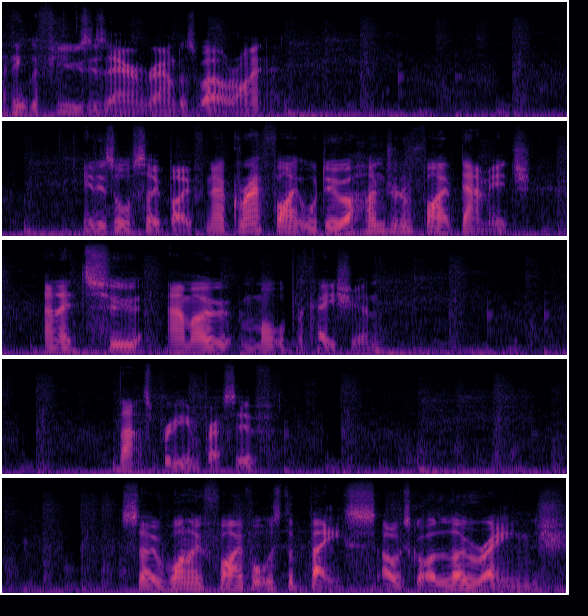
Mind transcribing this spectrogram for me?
I think the fuse is air and ground as well, right? It is also both. Now Graphite will do 105 damage and a 2 ammo multiplication. That's pretty impressive. So 105, what was the base? Oh, it's got a low range.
